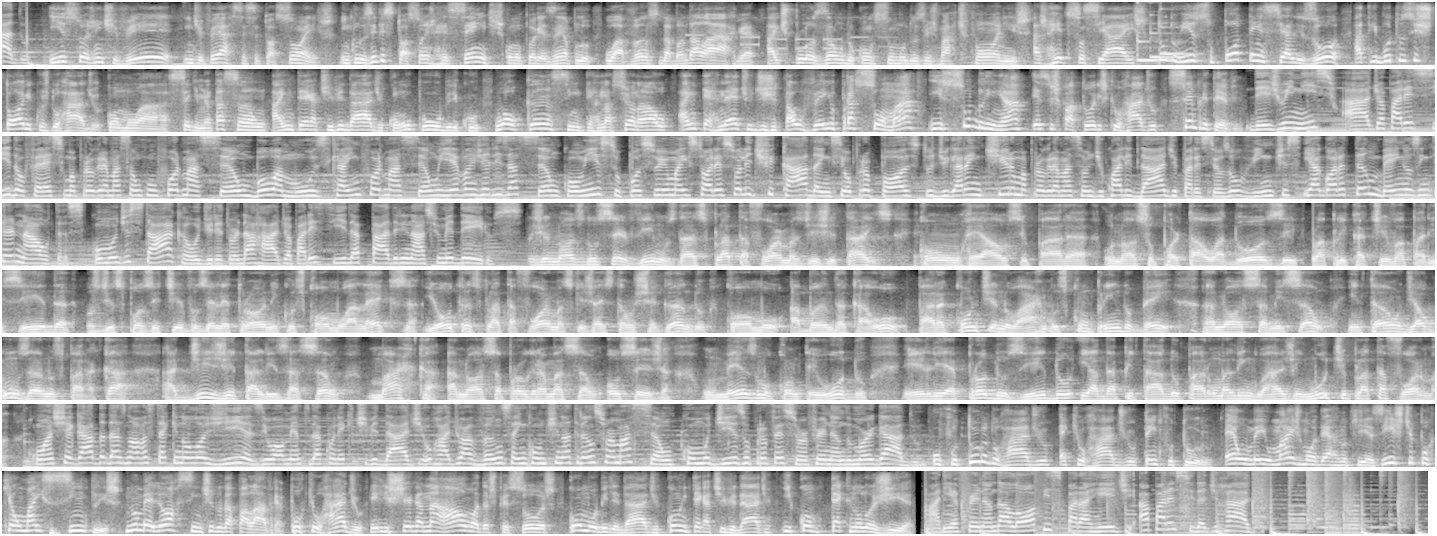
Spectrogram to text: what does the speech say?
isso a gente vê em diversas situações, inclusive situações recentes, como por exemplo o avanço da banda larga, a explosão do consumo dos smartphones, as redes sociais. Tudo isso potencializou atributos históricos do rádio, como a segmentação, a interatividade com o público, o alcance internacional. A internet e o digital veio para somar e sublinhar esses fatores que o rádio sempre teve. Desde o início, a Rádio Aparecida oferece uma programação com formação, boa música, informação e evangelização. Com isso, possui uma história solidificada em seu propósito de garantir uma programação de qualidade para seus ouvintes e agora também os internautas, como destaca o diretor da Rádio Aparecida, Padre Inácio Medeiros. Hoje nós nos servimos das plataformas digitais com realce para o nosso portal A12, o aplicativo Aparecida, os dispositivos eletrônicos eletrônicos como Alexa e outras plataformas que já estão chegando, como a banda KU, para continuarmos cumprindo bem a nossa missão. Então, de alguns anos para cá, a digitalização marca a nossa programação, ou seja, o mesmo conteúdo ele é produzido e adaptado para uma linguagem multiplataforma. Com a chegada das novas tecnologias e o aumento da conectividade, o rádio avança em contínua transformação, como diz o professor Fernando Morgado. O futuro do rádio é que o rádio tem futuro. É o meio mais moderno que existe porque é o mais simples, no melhor sentido da palavra porque o rádio ele chega na alma das pessoas com mobilidade, com interatividade e com tecnologia. Maria Fernanda Lopes para a rede Aparecida de Rádio.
